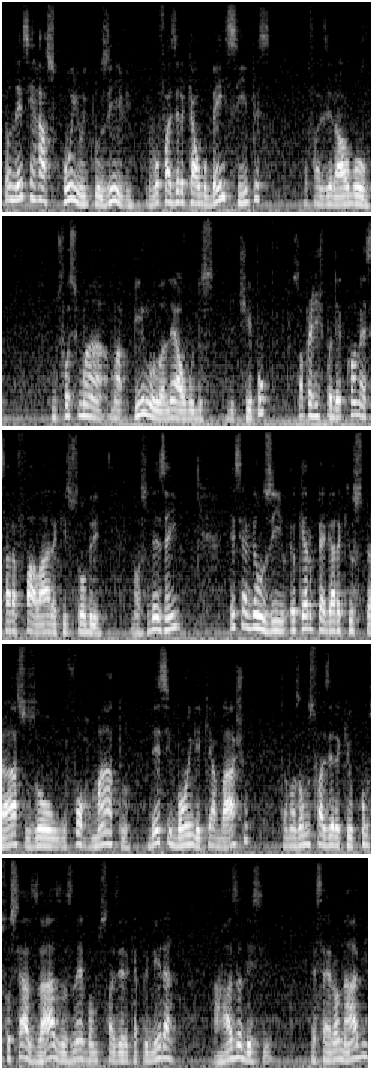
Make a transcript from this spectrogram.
Então nesse rascunho, inclusive, eu vou fazer aqui algo bem simples, vou fazer algo como se fosse uma, uma pílula, né, algo do, do tipo, só para a gente poder começar a falar aqui sobre nosso desenho. Esse aviãozinho, eu quero pegar aqui os traços ou o formato desse Boeing aqui abaixo. Então nós vamos fazer aqui como se fosse as asas, né? Vamos fazer aqui a primeira asa desse, dessa aeronave.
